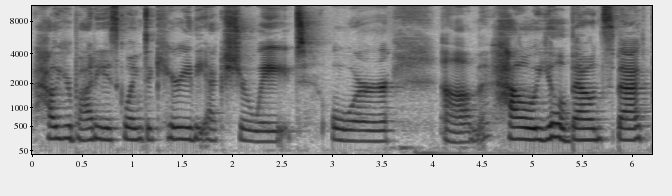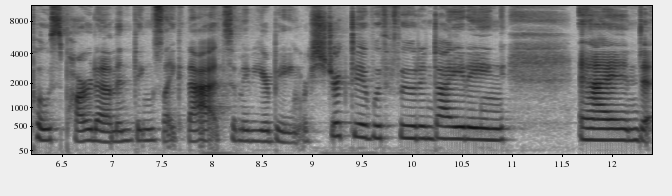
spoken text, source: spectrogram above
how your body is going to carry the extra weight or um, how you'll bounce back postpartum and things like that. So maybe you're being restrictive with food and dieting. And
